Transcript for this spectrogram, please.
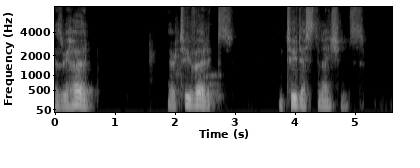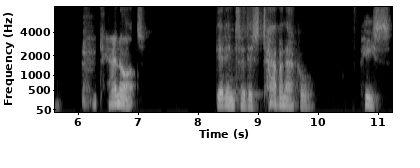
as we heard, there are two verdicts and two destinations. You cannot get into this tabernacle of peace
